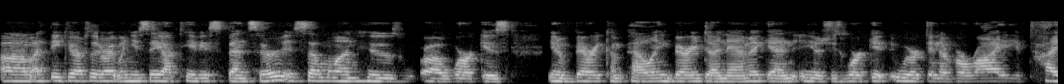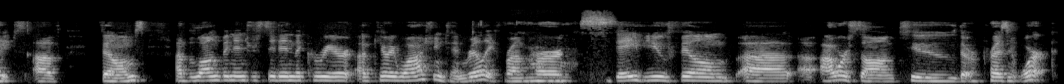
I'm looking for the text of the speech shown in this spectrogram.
Um, I think you're absolutely right when you say Octavia Spencer is someone whose uh, work is, you know, very compelling, very dynamic, and you know she's worked worked in a variety of types of films. I've long been interested in the career of Kerry Washington, really from yes. her debut film, uh, Our Song, to the, her present work.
